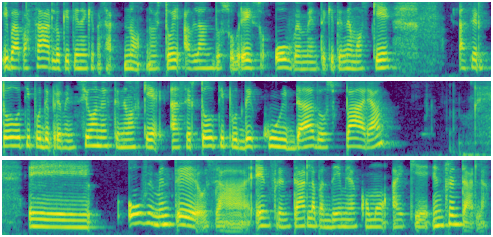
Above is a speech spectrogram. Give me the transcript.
y va a pasar lo que tiene que pasar. No, no estoy hablando sobre eso. Obviamente que tenemos que hacer todo tipo de prevenciones, tenemos que hacer todo tipo de cuidados para eh, obviamente, o sea, enfrentar la pandemia como hay que enfrentarla.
